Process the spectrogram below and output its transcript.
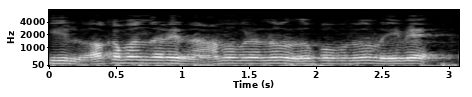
ఈ లోకమందరి నామములను రూపములు నీవే.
